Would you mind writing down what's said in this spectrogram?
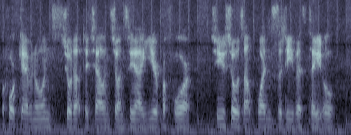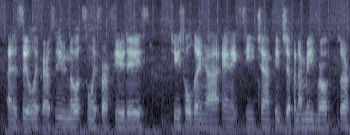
before Kevin Owens showed up to challenge John Cena a year before, she shows up, wins the Divas title, and is the only person, even though it's only for a few days, she's holding a NXT championship and a main roster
